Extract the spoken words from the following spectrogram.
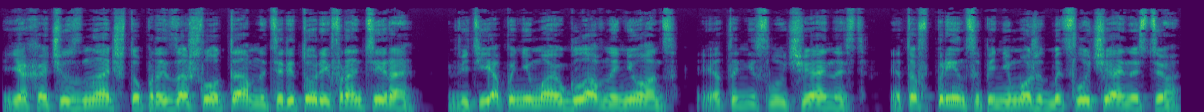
Я хочу знать, что произошло там, на территории фронтира. Ведь я понимаю главный нюанс. Это не случайность. Это в принципе не может быть случайностью.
